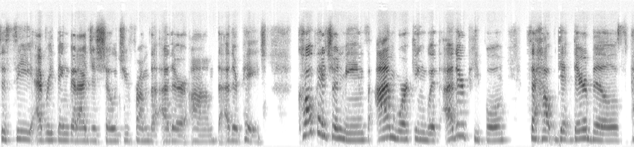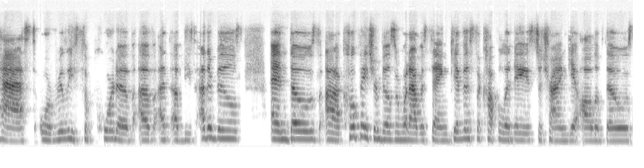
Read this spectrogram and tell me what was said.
to see everything that I just showed you from the other um, the other page. Co-patron means I'm working with other people to help get their bills passed or really supportive of, of, of these other bills. And those uh, co-patron bills are what I was saying, give us a couple of days to try and get all of those.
